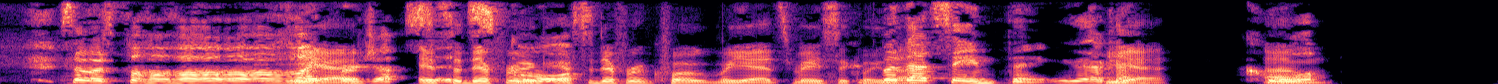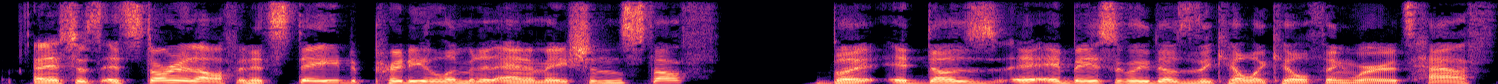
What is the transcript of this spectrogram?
so it's fight Yeah, for justice. It's a different, Cool. it's a different quote, but yeah, it's basically but that. that same thing. Okay, yeah, cool. Um, and it's just it started off and it stayed pretty limited animation stuff, but it does it basically does the kill la kill thing where it's half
